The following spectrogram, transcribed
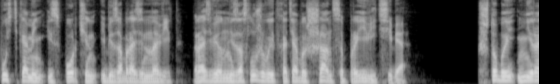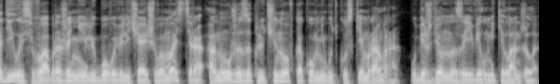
пусть камень испорчен и безобразен на вид, разве он не заслуживает хотя бы шанса проявить себя? Чтобы не родилось в воображении любого величайшего мастера, оно уже заключено в каком-нибудь куске мрамора, убежденно заявил Микеланджело.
